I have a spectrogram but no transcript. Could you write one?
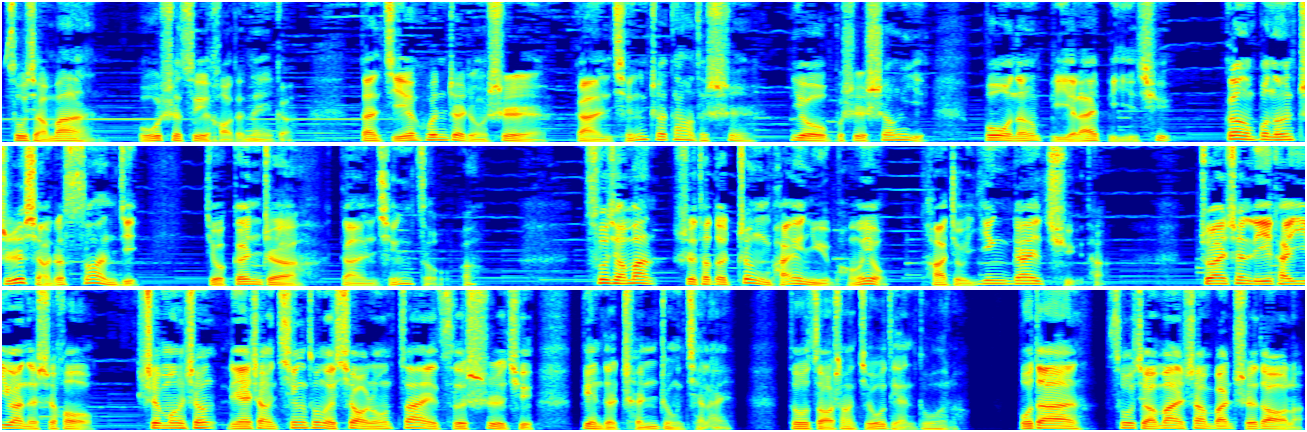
苏小曼不是最好的那个，但结婚这种事，感情这档子事，又不是生意，不能比来比去，更不能只想着算计，就跟着感情走吧。苏小曼是他的正牌女朋友，他就应该娶她。转身离开医院的时候，沈梦生脸上轻松的笑容再次逝去，变得沉重起来。都早上九点多了，不但苏小曼上班迟到了，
